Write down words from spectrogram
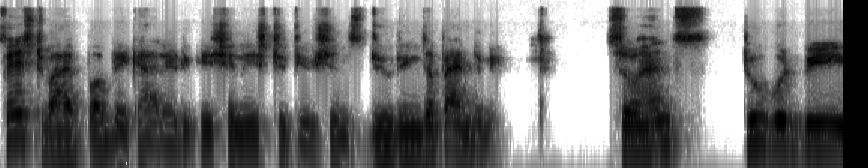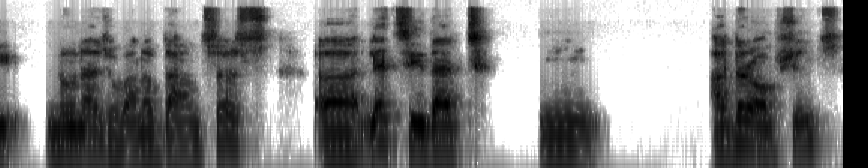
faced by public higher education institutions during the pandemic. So hence, two would be known as one of the answers. Uh, let's see that um, other options.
